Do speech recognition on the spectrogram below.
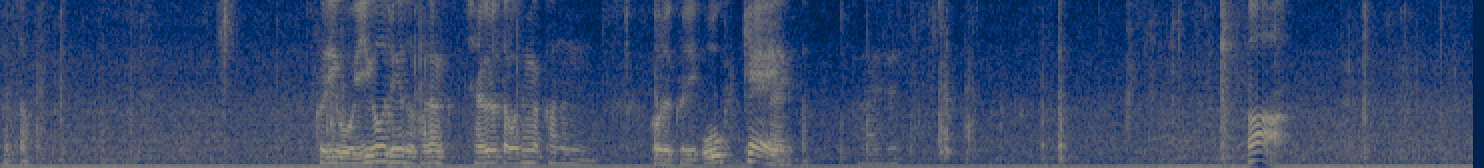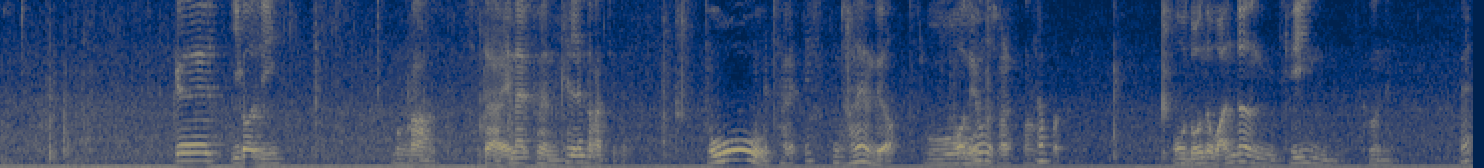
됐다. 그리고 이거 중에서 가장 잘 그렸다고 생각하는 거를 그리 오케이. 해야겠다. 잘했어 아! 끝 이거지 뭔가 진짜 NIF는 캘린더 같이 됐어 오! 잘했지? 좀 잘했는데요? 어 내용도 잘했다 생각보 어, 너는 완전 개인 그거네. 네?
